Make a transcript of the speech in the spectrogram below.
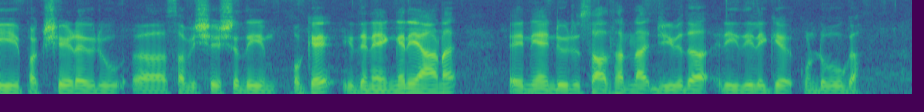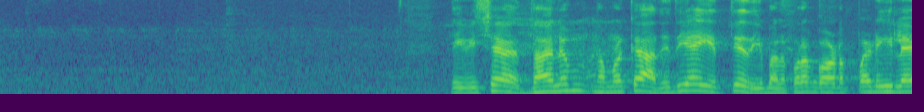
ഈ പക്ഷിയുടെ ഒരു സവിശേഷതയും ഒക്കെ ഇതിനെ എങ്ങനെയാണ് ഇനി അതിന്റെ ഒരു സാധാരണ ജീവിത രീതിയിലേക്ക് കൊണ്ടുപോവുക? ദിവിശ എന്തായാലും നമുക്ക് അതിഥിയായി എത്തിയത് ഈ മലപ്പുറം കോടപ്പടിയിലെ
